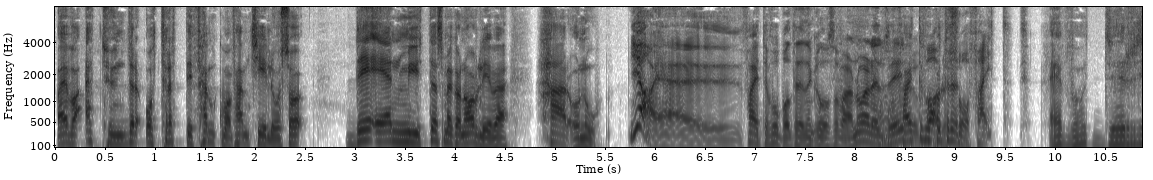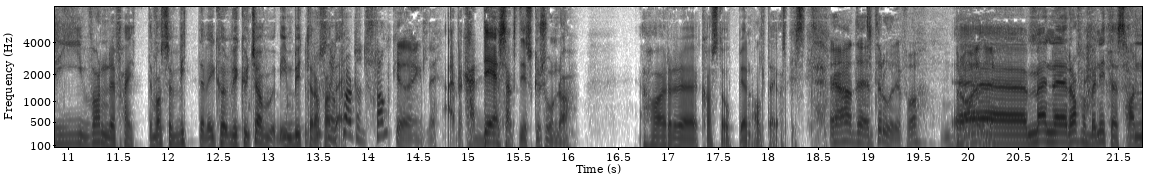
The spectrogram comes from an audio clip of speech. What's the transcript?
og jeg var 135,5 kilo. Så det er en myte som jeg kan avlive her og nå. Ja, jeg, feite fotballtrener kan også være noe, er det du sier? Var du så feit? Jeg var drivende feit. Det var så vidt. Vi, kunne- vi kunne ikke ha innbyttere. Hvordan at du klart å slanke deg, egentlig? Nei, men Hva er det slags diskusjon, da? Jeg har uh, kasta opp igjen alt jeg har spist. Ja, det tror jeg på. Bra er det. Eh, men eh, Rafa Benitez, han,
